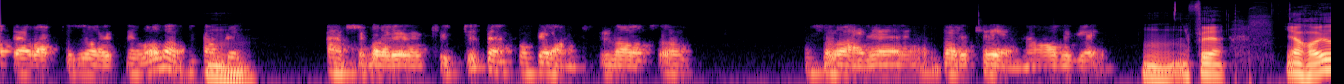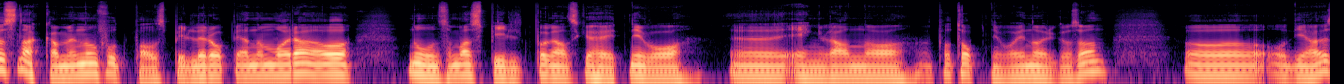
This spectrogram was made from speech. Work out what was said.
at jeg har vært på så høyt nivå, da, så kan mm. Mm. Kanskje bare kutte ut den konkurransen og så, og så være, bare trene og ha det gøy. Mm, for jeg, jeg har jo snakka med noen fotballspillere opp gjennom åra, og noen som har spilt på ganske høyt nivå, eh, England og på toppnivå i Norge og sånn. Og, og, har jo,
